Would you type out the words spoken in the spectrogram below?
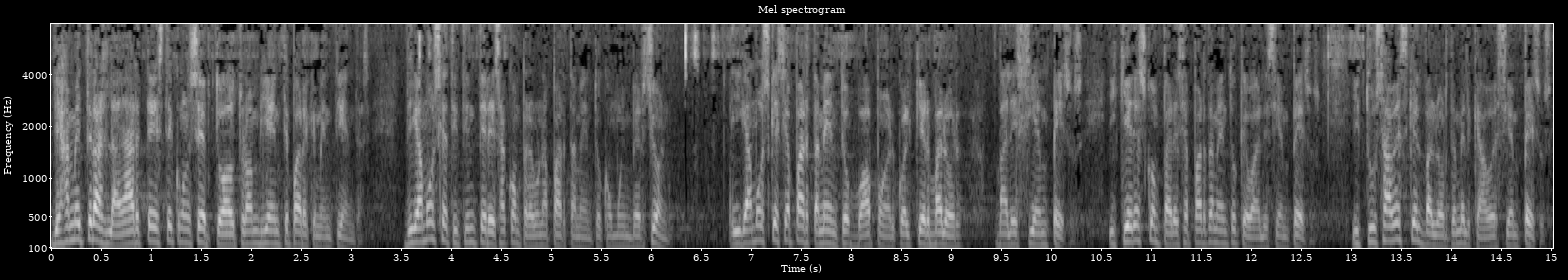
Déjame trasladarte este concepto a otro ambiente para que me entiendas. Digamos que a ti te interesa comprar un apartamento como inversión. Digamos que ese apartamento, voy a poner cualquier valor, vale 100 pesos y quieres comprar ese apartamento que vale 100 pesos y tú sabes que el valor de mercado es 100 pesos.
